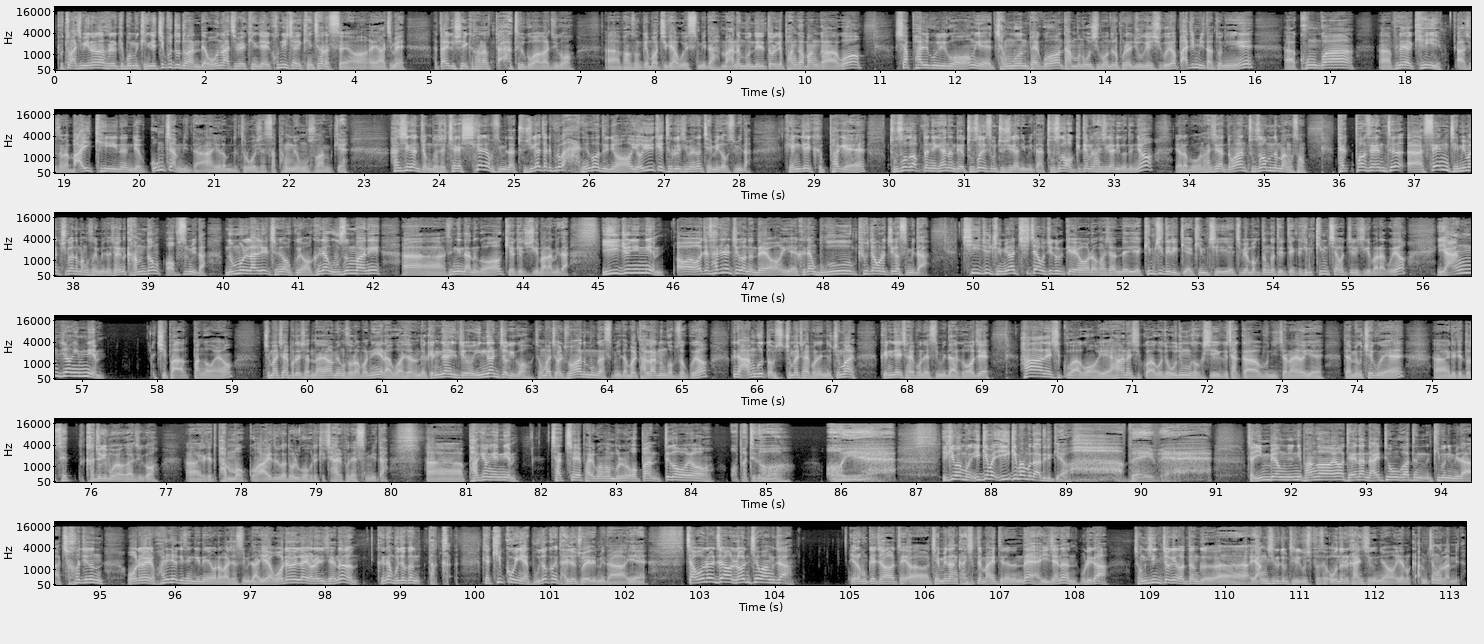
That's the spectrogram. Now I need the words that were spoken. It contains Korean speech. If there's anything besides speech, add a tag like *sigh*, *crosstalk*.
보통 아침에 일어나서 이렇게 몸이 굉장히 찌뿌두두한데, 오늘 아침에 굉장히 컨디션이 괜찮았어요. 예, 아침에 딸기 쉐이크 하나 딱 들고 와가지고, 아, 방송 꽤 멋지게 하고 있습니다. 많은 분들이 또 이렇게 반가 반가하고, 샵8910, 예, 장문 100원, 단문 50원으로 보내주고 계시고요. 빠집니다, 돈이. 아, 콩과, 아, 플레이어 K, 아, 죄송합니다. 마이 K는 이제 공짜입니다. 여러분들 들어오셔서 박명수와 함께. 한 시간 정도. 제가 시간이 없습니다. 두 시간짜리 프로가 아니거든요. 여유있게 들으시면 재미가 없습니다. 굉장히 급하게 두서가 없다는 얘기 하는데요. 두서 있으면 두 시간입니다. 두서가 없기 때문에 한 시간이거든요. 여러분, 한 시간 동안 두서 없는 방송. 100% 아, 생 재미만 추구하는 방송입니다. 저희는 감동 없습니다. 눈물 날 일 전혀 없고요. 그냥 웃음만이 아, 생긴다는 거 기억해 주시기 바랍니다. 이준희님, 어, 제 사진을 찍었는데요. 예, 그냥 무표정으로 찍었습니다. 치즈 주면 치즈하고 찍을게요. 라고 하셨는데, 예, 김치 드릴게요. 김치. 예, 집에 먹던 거 드릴 테니까 김, 김치하고 찍으시기 바라고요 양정임님, 지팍 반가워요. 주말 잘 보내셨나요? 명소라버니? 라고 하셨는데 굉장히 저 인간적이고 정말 저를 좋아하는 분 같습니다. 뭘 달라는 거 없었고요. 그냥 아무것도 없이 주말 잘 보냈는데 주말 굉장히 잘 보냈습니다. 그 어제 하하네 식구하고 예, 하하네 식구하고 저 오중석 씨 그 작가분 있잖아요. 예. 대한민국 최고의 아, 이렇게 또 세 가족이 모여 가지고 아, 이렇게 밥 먹고 아이들과 놀고 그렇게 잘 보냈습니다. 아, 박영애 님 자체 발광은 물론 오빠 뜨거워요. 오빠 뜨거워. 어 예. 이기만 한번, 이기만, 이기만 한번 놔드릴게요. 아, baby. 자, 임병윤이 반가워요. 대낮 나이트 온 것 같은 기분입니다. 처지는 월요일 활력이 생기네요. 라고 하셨습니다. 예, 월요일 날 11시에는 그냥 무조건 다, 가- 그냥 keep going이야. 무조건 달려줘야 됩니다. 예. 자, 오늘 저 런치 왕자. 여러분께 저, 재, 어, 재미난 간식들 많이 드렸는데, 이제는 우리가 정신적인 어떤 그, 어, 양식을 좀 드리고 싶어서 오늘 간식은요, 여러분 깜짝 놀랍니다.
